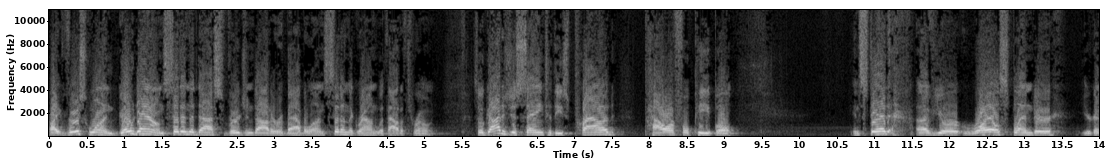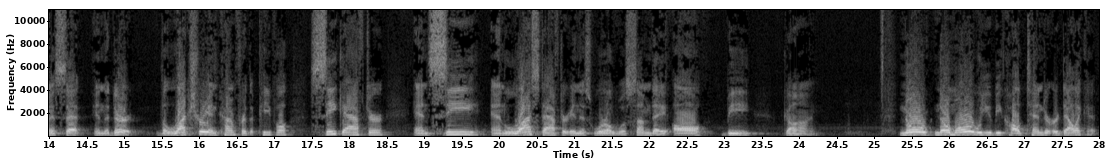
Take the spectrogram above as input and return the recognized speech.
All right, verse 1 Go down, sit in the dust, virgin daughter of Babylon, sit on the ground without a throne. So God is just saying to these proud, powerful people, Instead of your royal splendor, you're going to sit in the dirt. The luxury and comfort that people seek after and see and lust after in this world will someday all be gone. No, no more will you be called tender or delicate.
